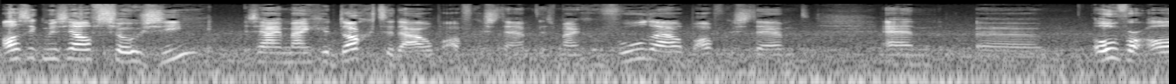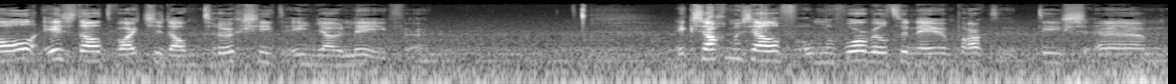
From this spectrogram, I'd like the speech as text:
Als ik mezelf zo zie, zijn mijn gedachten daarop afgestemd? Is mijn gevoel daarop afgestemd? En ehm, overal is dat wat je dan terugziet in jouw leven. Ik zag mezelf, om een voorbeeld te nemen, praktisch um,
